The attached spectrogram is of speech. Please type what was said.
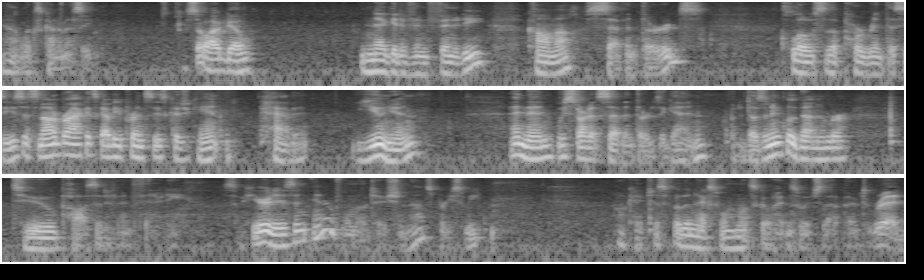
Yeah, it looks kind of messy. So I would go negative infinity, comma, 7 thirds, close the parentheses. It's not a bracket, it's got to be parentheses because you can't have it. Union, and then we start at 7 thirds again, but it doesn't include that number, to positive infinity. So here it is in interval notation. That's pretty sweet. Okay, just for the next one, let's go ahead and switch that back to red.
